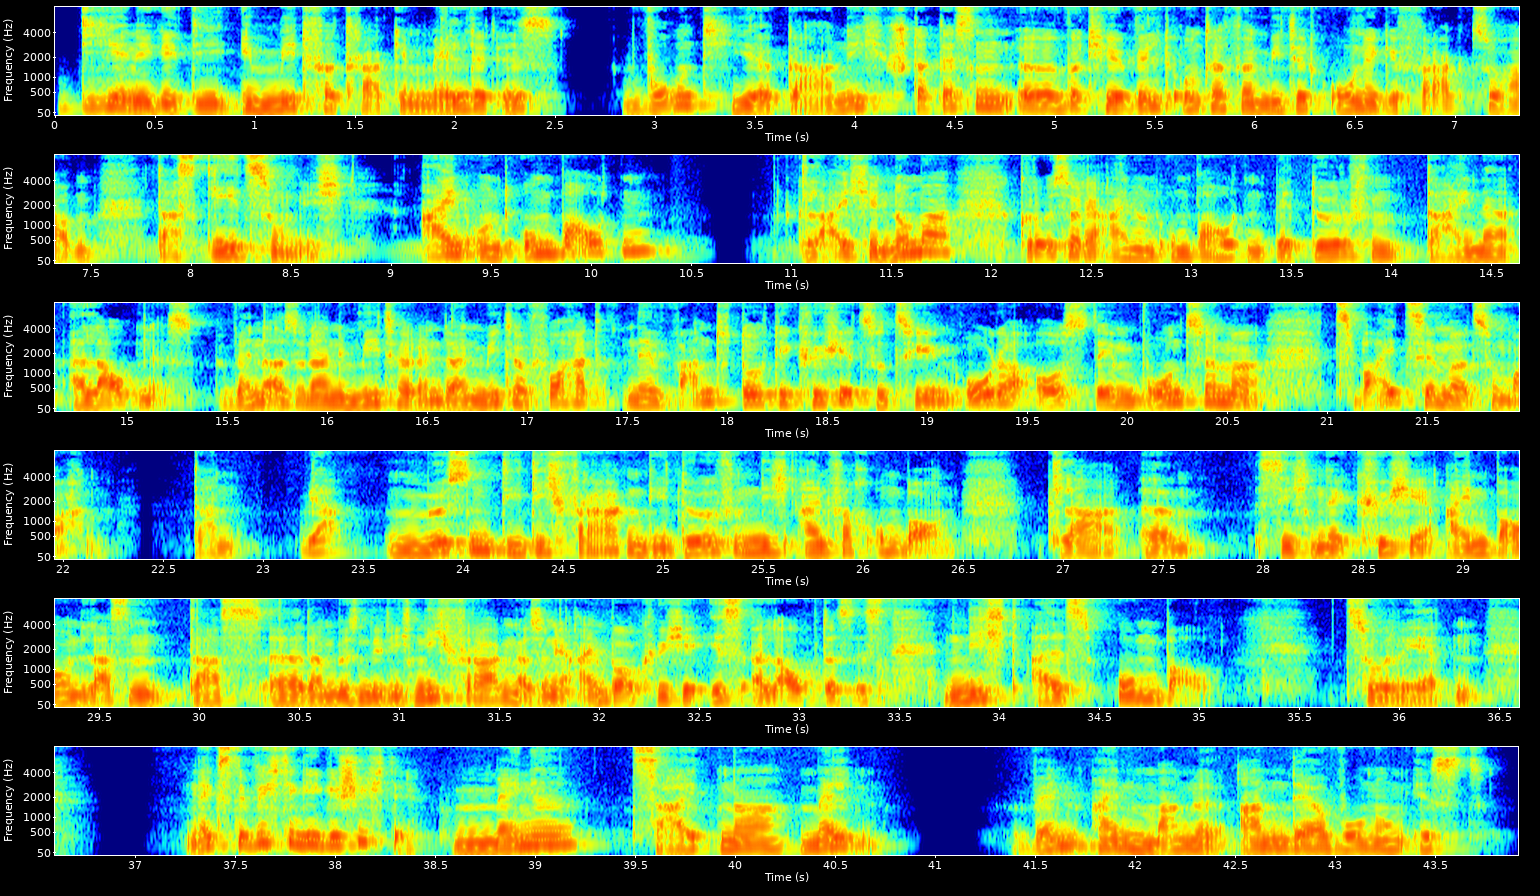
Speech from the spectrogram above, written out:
diejenige, die im Mietvertrag gemeldet ist, wohnt hier gar nicht. Stattdessen äh, wird hier wild untervermietet, ohne gefragt zu haben. Das geht so nicht. Ein- und Umbauten, gleiche Nummer. Größere Ein- und Umbauten bedürfen deiner Erlaubnis. Wenn also deine Mieterin, dein Mieter vorhat, eine Wand durch die Küche zu ziehen oder aus dem Wohnzimmer zwei Zimmer zu machen, dann ja, müssen die dich fragen. Die dürfen nicht einfach umbauen. Klar, ähm, sich eine Küche einbauen lassen, das, äh, da müssen die dich nicht fragen. Also eine Einbauküche ist erlaubt, das ist nicht als Umbau zu werten. Nächste wichtige Geschichte. Mängel zeitnah melden. Wenn ein Mangel an der Wohnung ist,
